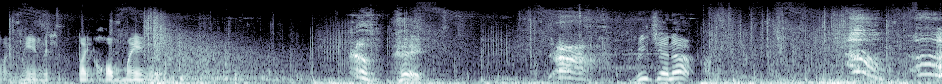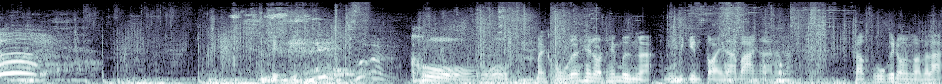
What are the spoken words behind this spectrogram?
ต่อยแม่งเลยต่อยคอมแม่งเลย Hey. Ah, regen up. ดึงดิโอ้โห มันคงเลื่อนให้รถให้มึงอะ มึงไปยืนต่อยหน้าบ้านขนาดนั้นนะเรากูก็โดนก่อนเปะล่า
